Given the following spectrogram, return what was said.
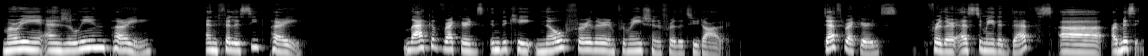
Marie Angeline Paris and Felicite Paris. Lack of records indicate no further information for the two daughters. Death records for their estimated deaths uh, are missing.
